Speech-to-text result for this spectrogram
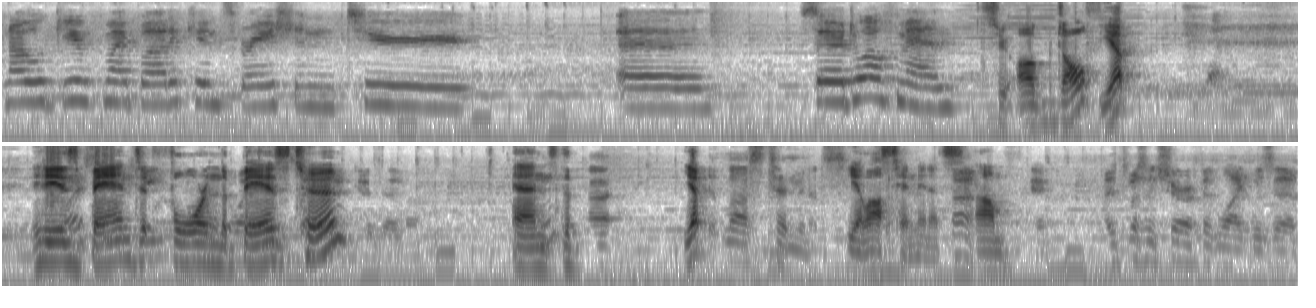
And I will give my bardic inspiration to. Uh. Sir Dwarfman. To Ogdolf, yep. It is Bandit 4 in the bear's turn, and the. Uh, Yep. It lasts 10 minutes. Yeah, last 10 minutes. Ah. Um, Okay. I just wasn't sure if it like was a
